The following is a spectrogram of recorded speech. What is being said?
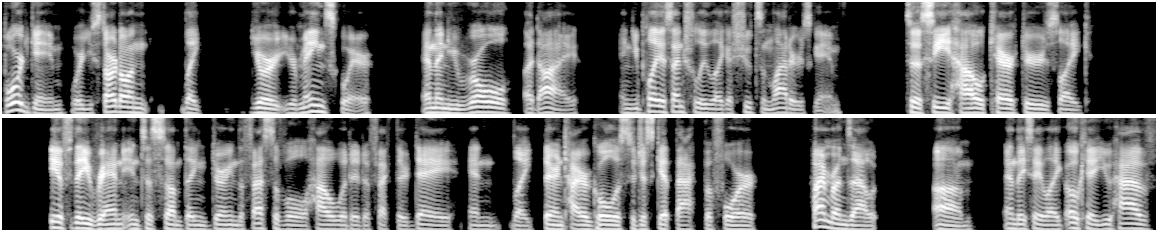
board game where you start on like your your main square and then you roll a die and you play essentially like a Chutes and Ladders game to see how characters like if they ran into something during the festival how would it affect their day and like their entire goal is to just get back before time runs out um and they say like okay you have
